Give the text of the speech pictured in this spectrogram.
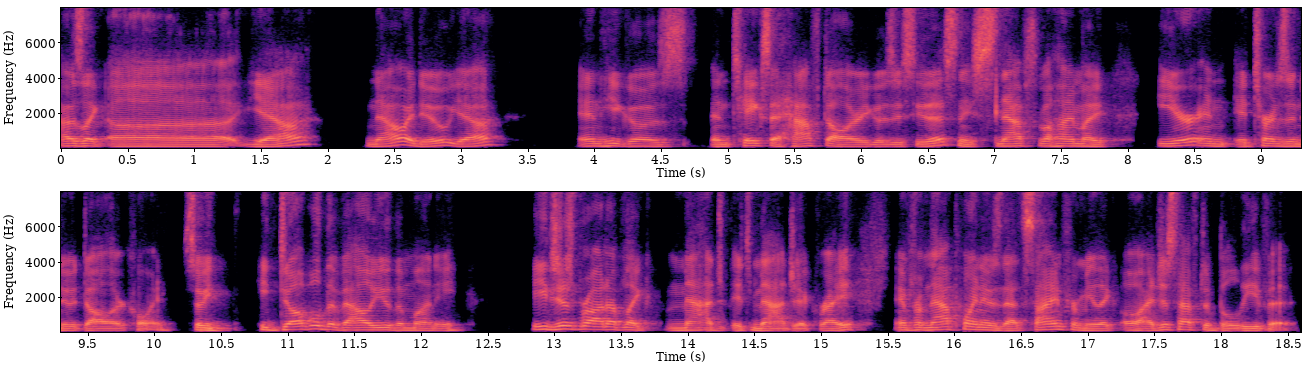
I was like, uh, yeah, now I do. Yeah. And he goes and takes a half dollar. He goes, You see this? And he snaps behind my ear and it turns into a dollar coin. So he he doubled the value of the money. He just brought up like magic, it's magic, right? And from that point, it was that sign for me, like, oh, I just have to believe it.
